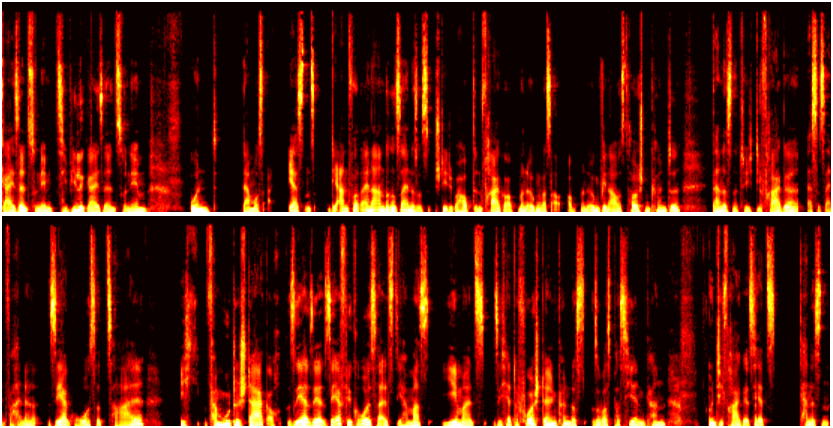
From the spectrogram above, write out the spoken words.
Geiseln zu nehmen, zivile Geiseln zu nehmen. Und da muss erstens die Antwort eine andere sein. Es steht überhaupt in Frage, ob man irgendwas, ob man irgendwen austauschen könnte. Dann ist natürlich die Frage, es ist einfach eine sehr große Zahl ich vermute stark auch sehr, sehr, sehr viel größer, als die Hamas jemals sich hätte vorstellen können, dass sowas passieren kann. Und die Frage ist jetzt, kann es einen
